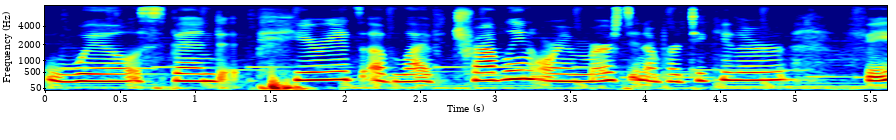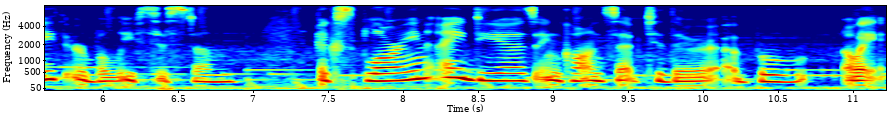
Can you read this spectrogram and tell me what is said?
will spend periods of life traveling or immersed in a particular faith or belief system, exploring ideas and concept to their. oh, wait,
